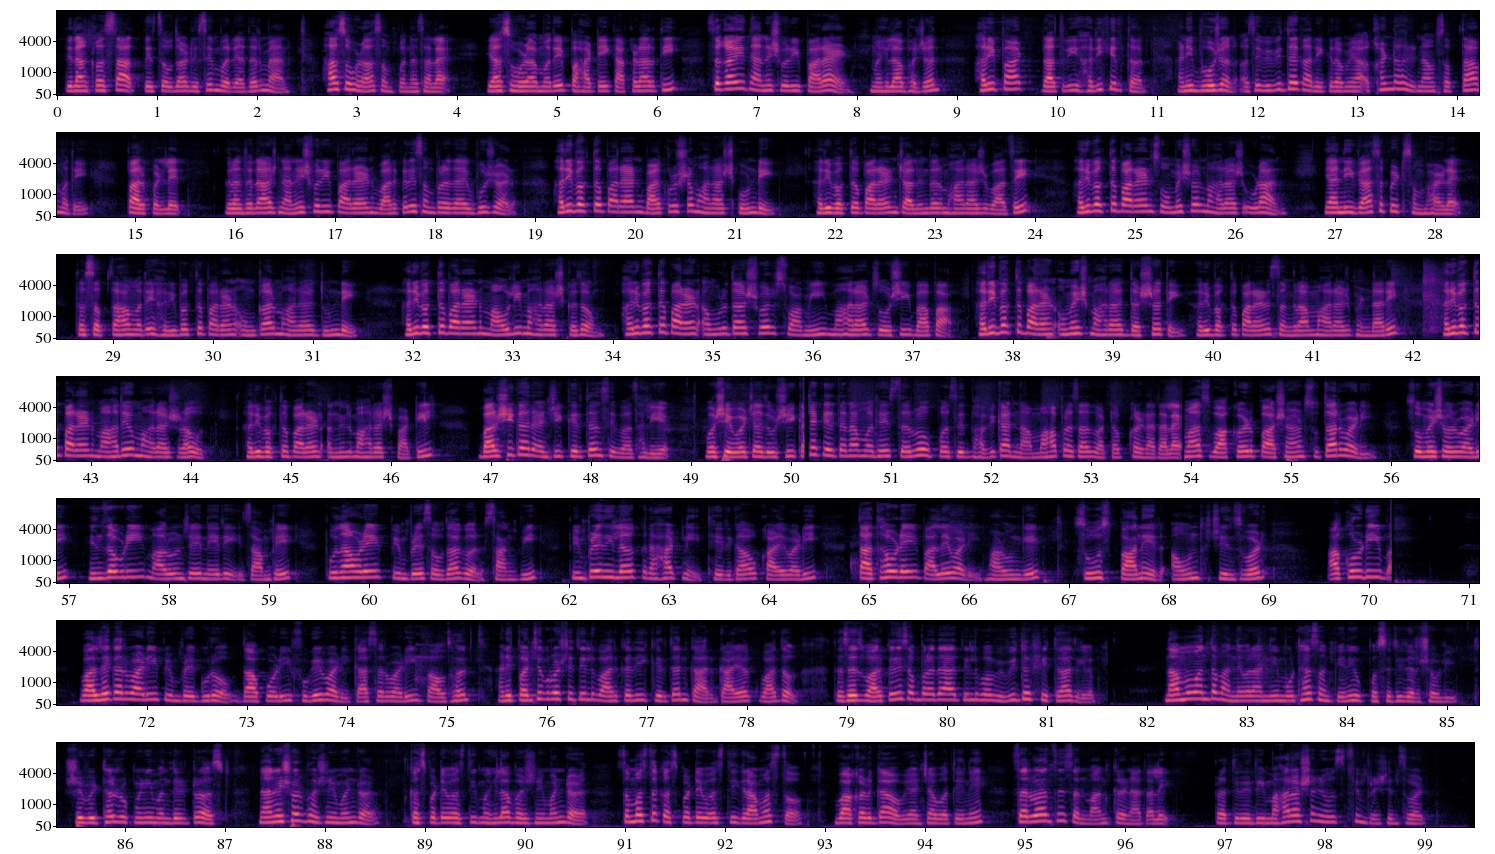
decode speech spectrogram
दिनांक सात ते चौदा डिसेंबर या दरम्यान हा सोहळा संपन्न झालाय. या सोहळ्यामध्ये पहाटे काकडारती सकाळी ज्ञानेश्वरी पारायण महिला भजन हरिपाठ रात्री हरिकीर्तन आणि भोजन असे विविध कार्यक्रम या अखंड हरिनाम सप्ताहामध्ये पार पडलेत. ग्रंथराज ज्ञानेश्वरी पारायण वारकरी संप्रदाय भूषण हरिभक्त पारायण बाळकृष्ण महाराज कोंडे हरिभक्त पारायण जालिंदर महाराज वाजे हरिभक्त पारायण सोमेश्वर महाराज उडान यांनी व्यासपीठ सांभाळलंय. तर सप्ताहामध्ये हरिभक्त पारायण ओंकार महाराज दुंडे हरिभक्त पारायण माऊली महाराज कदम हरिभक्त पारायण अमृताश्वर स्वामी महाराज जोशी बापा हरिभक्त पारायण उमेश महाराज दशरथे हरिभक्त पारायण संग्राम महाराज भंडारे हरिभक्त पारायण महादेव महाराज राऊत हरिभक्त पारायण अनिल महाराज पाटील बार्शीकर यांची कीर्तन सेवा झाली आहे. व शेवटच्या दिवशी कीर्तनामध्ये सर्व उपस्थित भाविकांना महाप्रसाद वाटप करण्यात आलाय. मास वाकड पाषाण सुतारवाडी सोमेश्वरवाडी हिंजवडी मारुंजे नेरे जांभे पुनावळे पिंपळे सौदागर सांगवी पिंपळे निलक रहाटणी थेरगाव काळेवाडी ताथवडे बालेवाडी म्हाळुंगे सूस पानेर औंध चिंचवड आकुर्डी वाल्हेकरवाडी पिंपळे गुरव दापोडी फुगेवाडी कासरवाडी पावधन आणि पंचक्रोशीतील वारकरी कीर्तनकार गायक वादक तसेच वारकरी संप्रदायातील व विविध क्षेत्रातील नामवंत मान्यवरांनी मोठ्या संख्येने उपस्थिती दर्शवली. श्री विठ्ठल रुक्मिणी मंदिर ट्रस्ट ज्ञानेश्वर भजनी मंडळ कसपटे वस्ती महिला भजनी मंडळ समस्त कसपटे वस्ती ग्रामस्थ वाकडगाव यांच्या वतीने सर्वांचे सन्मान करण्यात आले. प्रतिनिधी महाराष्ट्र न्यूज पिंपरी चिंचवड.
